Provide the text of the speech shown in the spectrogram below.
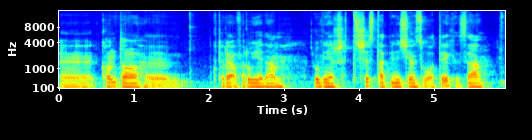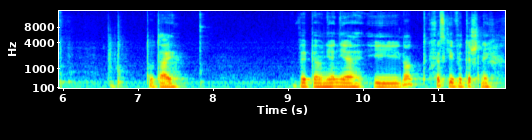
e, konto, e, które oferuje nam również 350 zł za tutaj wypełnienie i no, wszystkich wytycznych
